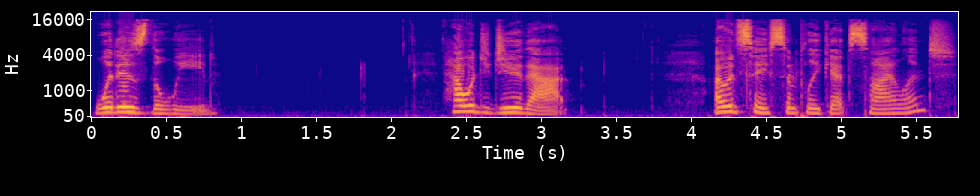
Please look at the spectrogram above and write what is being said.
What is the weed? How would you do that? I would say simply get silent,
